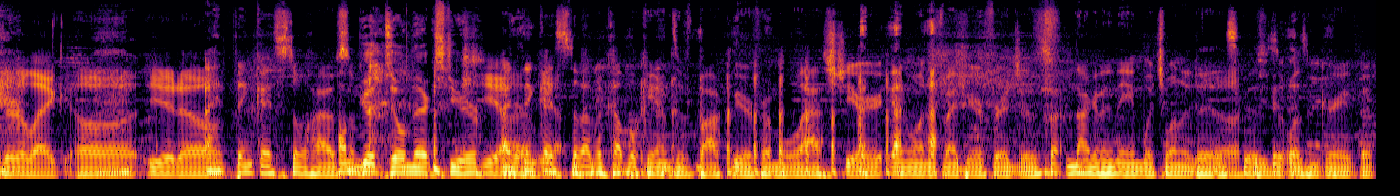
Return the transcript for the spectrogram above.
They're like, uh, you know, I think I still have I'm some. good till next year. Yeah. I think I still have a couple cans of Bock beer from last year in one of my beer fridges. I'm not going to name which one it is Yeah. because it wasn't great, but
